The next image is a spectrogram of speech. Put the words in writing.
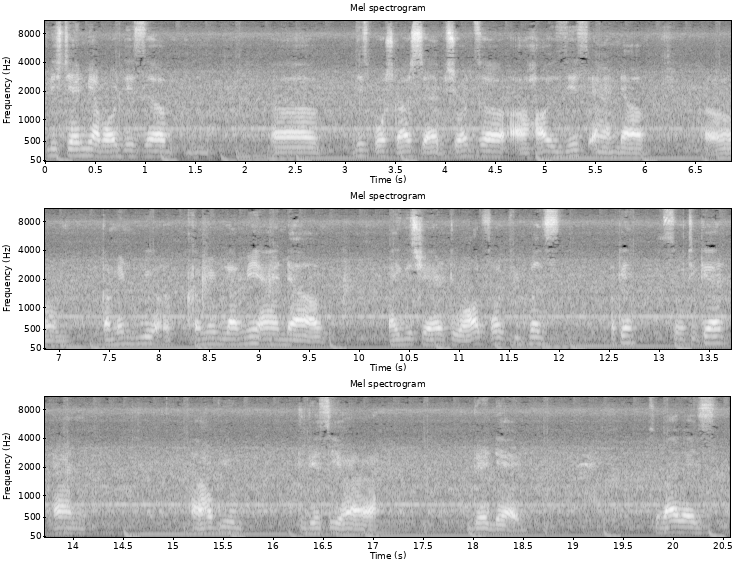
please tell me about this uh, uh, this podcast episodes uh, uh, how is this and uh, um, comment comment love me and uh, like this share to all four peoples. Okay? So take care and I hope you today see uh, a great day. So bye guys.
